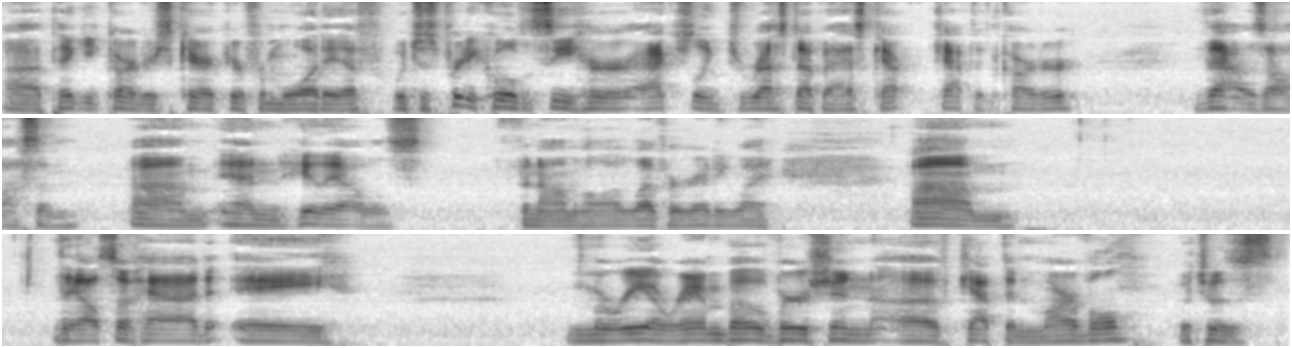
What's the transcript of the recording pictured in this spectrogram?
uh, Peggy Carter's character from What If, which is pretty cool to see her actually dressed up as Cap- Captain Carter. That was awesome. Um, and Hayley Atwell's phenomenal. I love her anyway. Um, they also had a Maria Rambeau version of Captain Marvel, which was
